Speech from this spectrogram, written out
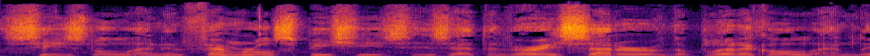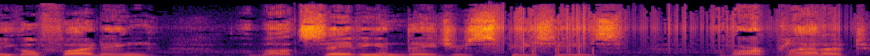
seasonal and ephemeral species is at the very center of the political and legal fighting about saving endangered species of our planet,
